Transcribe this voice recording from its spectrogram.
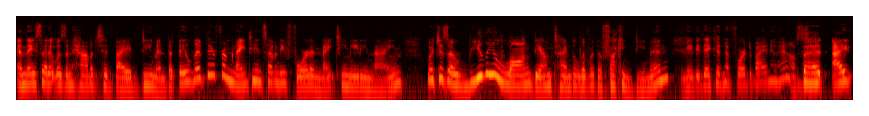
and they said it was inhabited by a demon. But they lived there from 1974 to 1989, which is a really long damn time to live with a fucking demon. Maybe they couldn't afford to buy a new house. But I,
